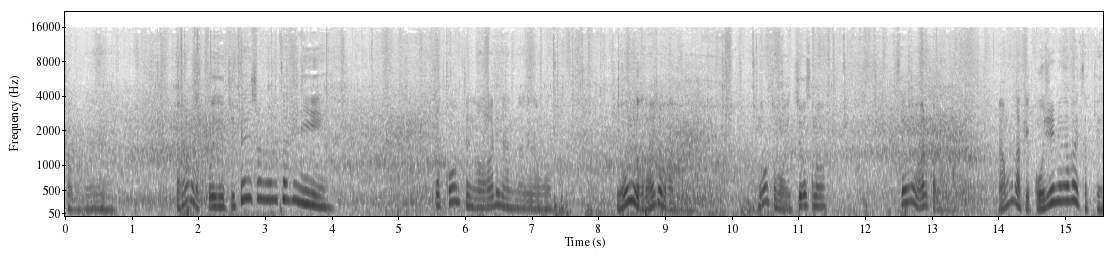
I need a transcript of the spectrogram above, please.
だからねなんかこういう自転車乗るたびにちょこんってのはありなんだけども容量とか大丈夫かな？ノートも一応その制限はあるかな？何もだっけ？50メガバイトだっけ？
